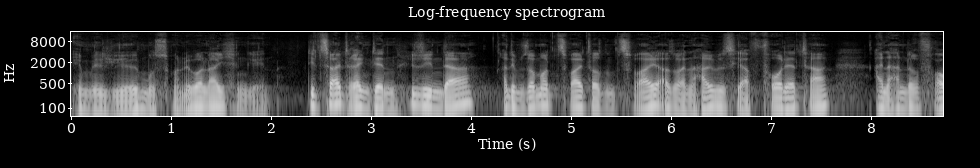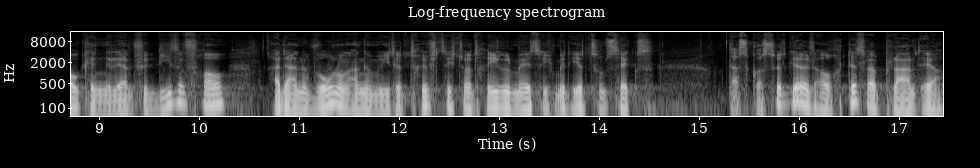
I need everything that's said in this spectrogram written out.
im Milieu muss man über Leichen gehen. Die Zeit drängt, denn Hüseyin da hat im Sommer 2002, also ein halbes Jahr vor der Tat, eine andere Frau kennengelernt. Für diese Frau hat er eine Wohnung angemietet, trifft sich dort regelmäßig mit ihr zum Sex. Das kostet Geld, auch deshalb plant er,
